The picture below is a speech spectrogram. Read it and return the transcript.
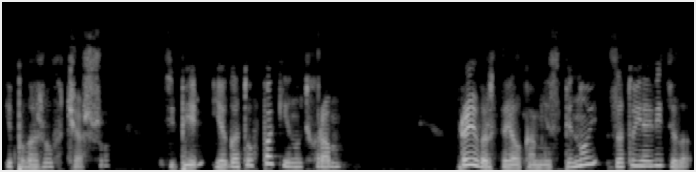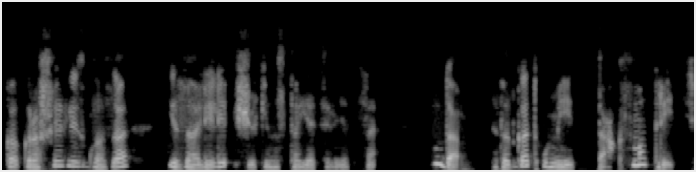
и положил в чашу. Теперь я готов покинуть храм. Рейвер стоял ко мне спиной, зато я видела, как расширились глаза и залили щеки настоятельницы. Ну да, этот гад умеет так смотреть.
